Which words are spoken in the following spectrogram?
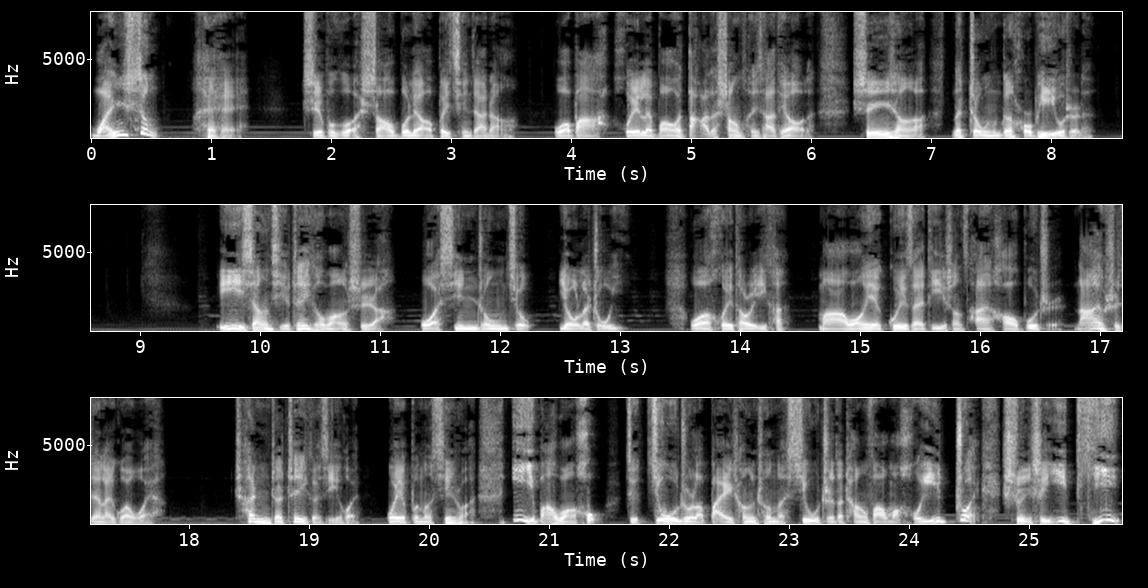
完胜，嘿嘿，只不过少不了被请家长，我爸回来把我打的上蹿下跳的，身上啊那肿的跟猴屁股似的。一想起这个往事啊，我心中就有了主意。我回头一看，马王爷跪在地上惨嚎不止，哪有时间来管我呀？趁着这个机会，我也不能心软，一把往后就揪住了白程程的秀直的长发，往后一拽，顺势一提，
